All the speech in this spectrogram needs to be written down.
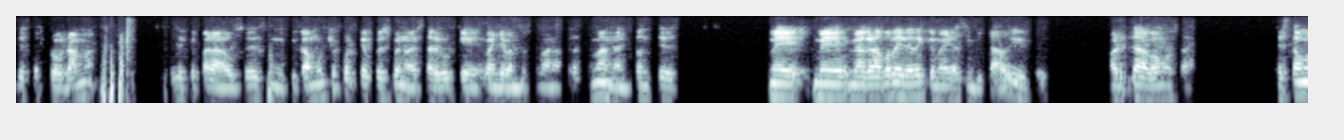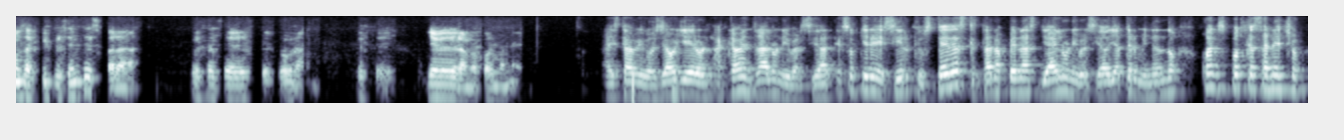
de este programa. Sé que para ustedes significa mucho porque, pues bueno, es algo que van llevando semana tras semana. Entonces, me, me, me agradó la idea de que me hayas invitado y pues ahorita vamos a, estamos aquí presentes para pues hacer este programa que se lleve de la mejor manera. Ahí está, amigos, ya oyeron, acaba de entrar a la universidad. Eso quiere decir que ustedes que están apenas ya en la universidad, ya terminando, ¿cuántos podcasts han hecho?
